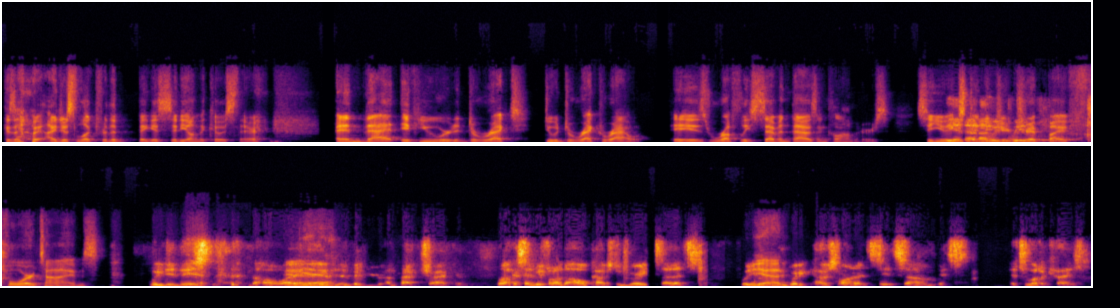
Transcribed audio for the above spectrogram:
because I, I just looked for the biggest city on the coast there. And that, if you were to direct, do a direct route, is roughly 7,000 kilometers. So you Yeah, no, no, extended we- your we- trip by four times. We did this the whole way. Yeah. We did a bit a backtrack, and like I said, we followed the whole coast of Greece. So that's when you Yeah. look at the Greek coastline. It's it's um it's it's a lot of k's.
